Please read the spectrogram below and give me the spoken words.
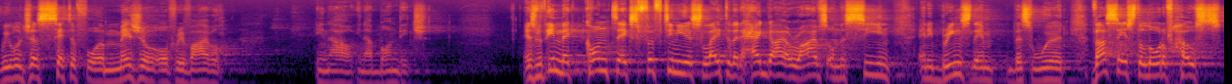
we will just settle for a measure of revival in our, in our bondage. It's within that context, 15 years later, that Haggai arrives on the scene and he brings them this word. Thus says the Lord of hosts.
